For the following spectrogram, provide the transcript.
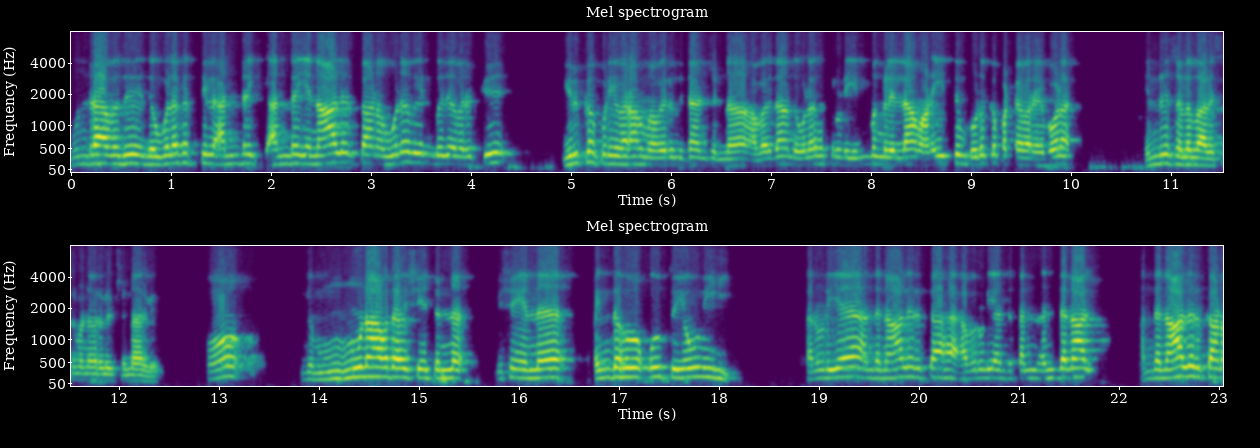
மூன்றாவது இந்த உலகத்தில் அன்றை அன்றைய நாளிற்கான உணவு என்பது அவருக்கு இருக்கக்கூடியவராகவும் அவர் இருந்துட்டான்னு சொன்னா அவர் தான் அந்த உலகத்தினுடைய இன்பங்கள் எல்லாம் அனைத்தும் கொடுக்கப்பட்டவரை போல என்று சொல்லல்லா அலிஸ்லம் அவர்கள் சொன்னார்கள். இப்போ இங்க மூணாவது விஷயம் சொன்ன விஷயம் என்ன? இந்த கூத்து யோமிகி தன்னுடைய அந்த நாளிற்காக அவருடைய அந்த தன் அந்த நாள் அந்த நாளிற்கான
